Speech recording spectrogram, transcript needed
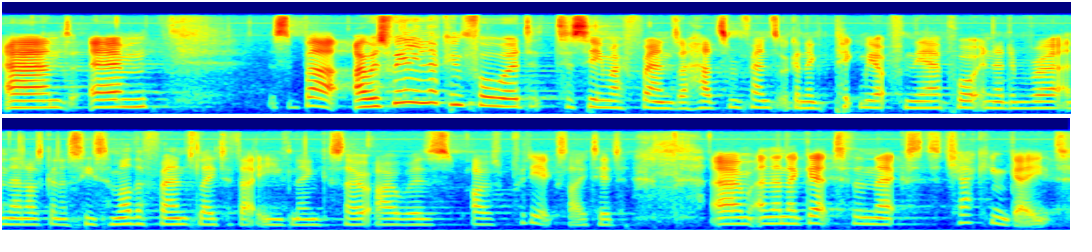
And um, but I was really looking forward to seeing my friends. I had some friends that were going to pick me up from the airport in Edinburgh, and then I was going to see some other friends later that evening. So I was I was pretty excited. Um, and then I get to the next check-in gate,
